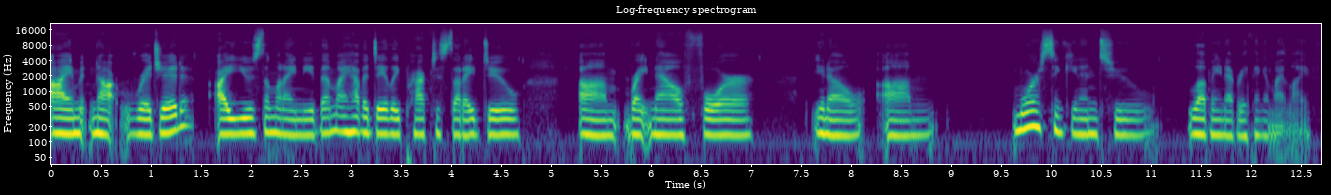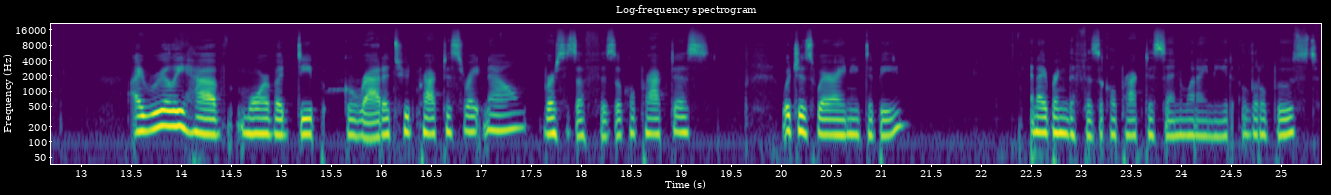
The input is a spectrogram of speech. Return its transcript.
I'm not rigid. I use them when I need them. I have a daily practice that I do um, right now for, you know, um, more sinking into loving everything in my life. I really have more of a deep gratitude practice right now versus a physical practice which is where I need to be. And I bring the physical practice in when I need a little boost.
